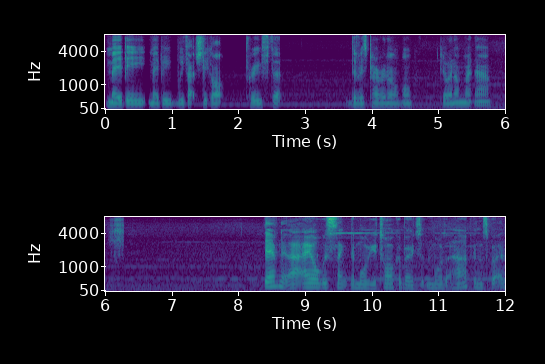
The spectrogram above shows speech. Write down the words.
Maybe maybe we've actually got proof that there is paranormal going on right now Definitely, I always think the more you talk about it, the more that happens. But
